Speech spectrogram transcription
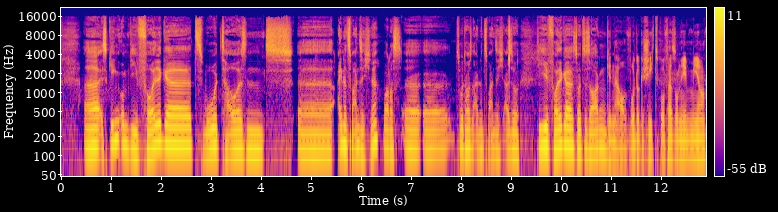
Äh, es ging um die Folge 2021, ne? War das äh, äh, 2021? Also die Folge sozusagen. Genau, wo der Geschichtsprofessor neben mir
